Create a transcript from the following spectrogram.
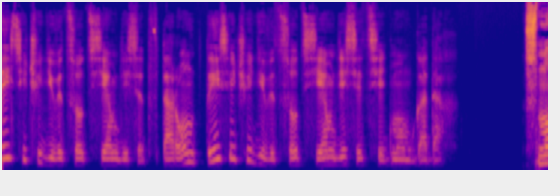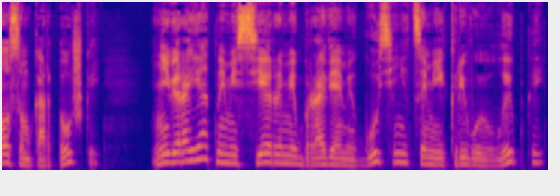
1972-1977 годах. С носом картошкой, невероятными серыми бровями-гусеницами и кривой улыбкой,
